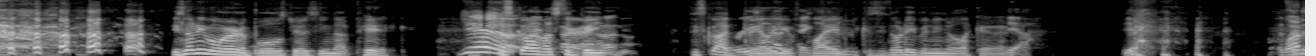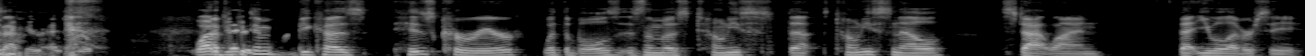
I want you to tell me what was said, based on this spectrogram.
He's not even wearing a Bulls jersey in that pick. Yeah, this guy must have been. Uh, this guy barely have played him, because he's not even in like a. Yeah, yeah. That's Why exactly right. Why did I you pick him? Because his career with the Bulls is the most Tony St- Tony Snell stat line that you will ever see.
